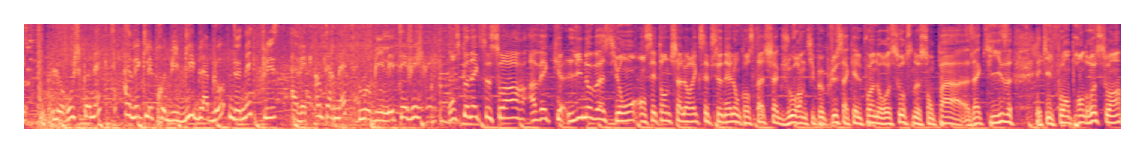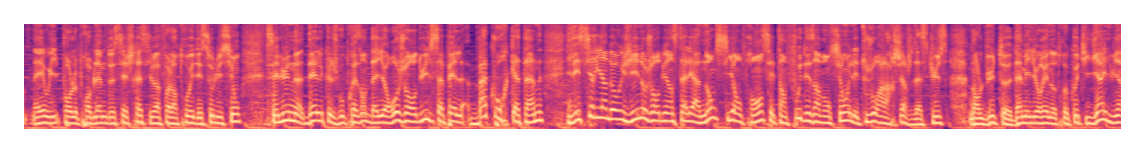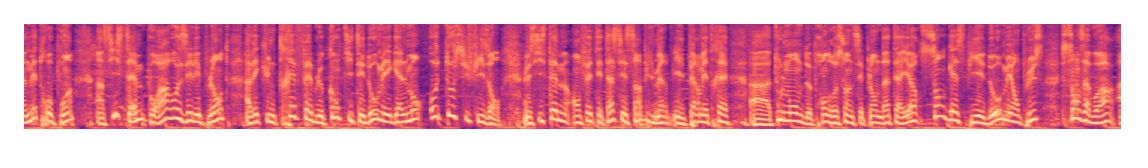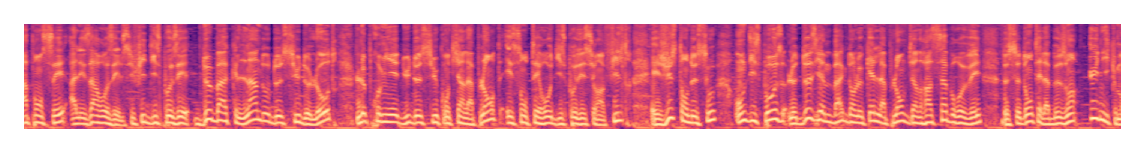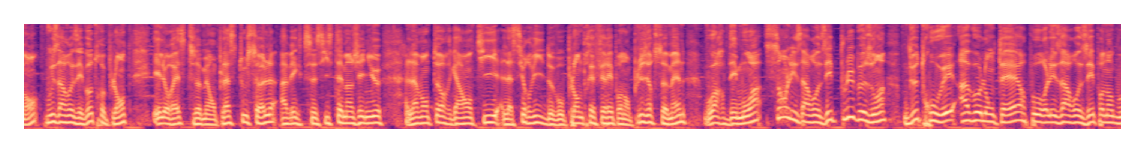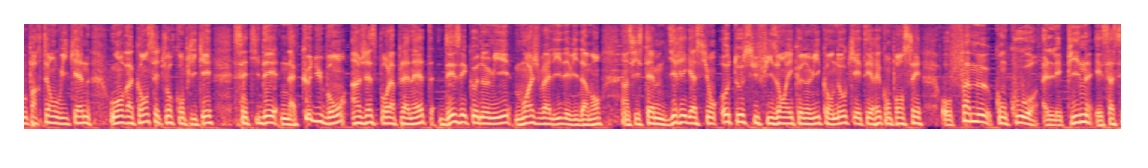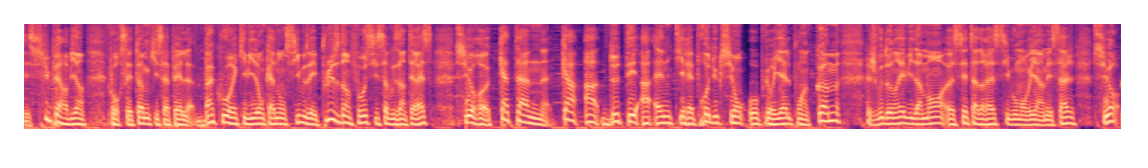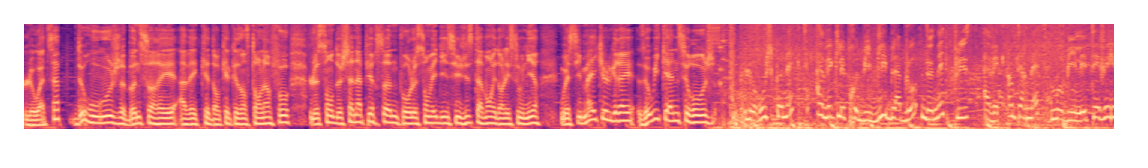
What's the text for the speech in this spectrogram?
Rouge. Le Rouge Connect avec les produits Bliblablo de Net Plus avec Internet, mobile et TV. On se connecte ce soir avec l'innovation. En ces temps de chaleur exceptionnelle, on constate chaque jour un petit peu plus à quel point nos ressources ne sont pas acquises et qu'il faut en prendre soin. Et oui, pour le problème de sécheresse, il va falloir trouver des solutions. C'est l'une d'elles que je vous présente d'ailleurs aujourd'hui. Il s'appelle Bakour Katan. Il est syrien d'origine, aujourd'hui installé à Nancy en France. C'est un fou des inventions. Il est toujours à la recherche d'astuces dans le but d'améliorer notre quotidien. Il vient de mettre au point un système pour arroser les plantes avec une très faible quantité d'eau, mais également autosuffisant. Le système, en fait, est assez simple. Il, permettrait à tout le monde de prendre soin de ses plantes d'intérieur sans gaspiller d'eau, mais en plus sans avoir à penser à les arroser. Il suffit de disposer deux bacs l'un au-dessus de l'autre. Le premier du dessus contient la plante et son terreau disposé sur un filtre. Et juste en dessous, on dispose le deuxième bac dans lequel la plante viendra s'abreuver de ce dont elle a besoin uniquement. Vous arrosez votre plante et le reste se met en place tout seul. Avec ce système ingénieux, l'inventeur garantit la survie de vos plantes préférées pendant plusieurs semaines, voire des mois, sans les arroser. Plus besoin de trouver un volontaire pour les arroser pendant que vous partez en week-end ou en vacances. C'est toujours compliqué. Cette idée n'a que du bon. Un geste pour la planète, des économies. Moi, je valide évidemment un système d'irrigation autosuffisant économique en eau qui a été récompensé au fameux concours Lépine. Et ça, c'est super bien pour cet homme qui s'appelle Bakour et qui vit donc à Nancy. Vous avez plus d'infos si ça vous intéresse sur euh, Katan, K-A-2-T-A-N-production au pluriel.com. Je vous donnerai évidemment euh, cette adresse si vous m'envoyez un message sur le WhatsApp de Rouge. Bonne soirée avec dans quelques instants l'info, le son de Shanna Pearson pour le son Made in juste avant et dans les souvenirs. Voici Michael Gray, The Weeknd sur Rouge. Le Rouge Connect avec les produits Bliblablo de Net Plus avec Internet, mobile et TV.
